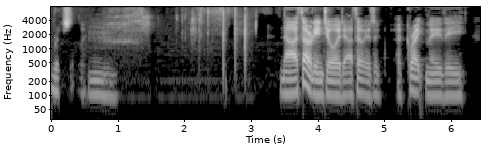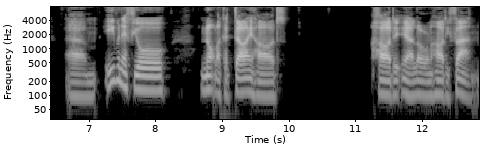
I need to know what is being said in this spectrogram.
recently. Mm. No, I thoroughly enjoyed it. I thought it was a, a great movie. Um, even if you're not like a diehard Hardy, yeah, Laurel Hardy fan,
